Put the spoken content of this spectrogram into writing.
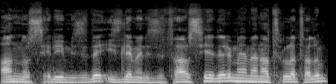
Anno serimizi de izlemenizi tavsiye ederim. Hemen hatırlatalım.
